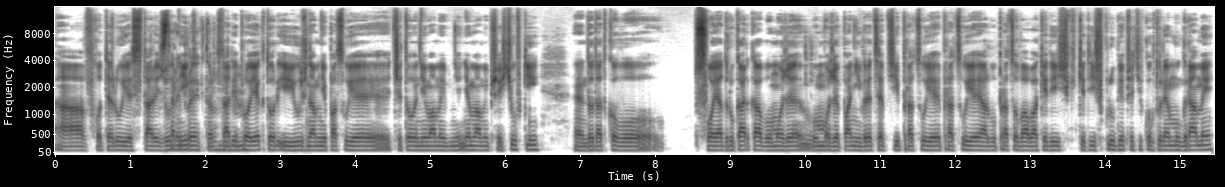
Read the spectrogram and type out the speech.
a w hotelu jest stary rzutnik, stary projektor, stary mhm. projektor i już nam nie pasuje, czy to nie mamy, nie, nie mamy przejściówki. E, dodatkowo swoja drukarka, bo może, bo może pani w recepcji pracuje, pracuje albo pracowała kiedyś, kiedyś w klubie, przeciwko któremu gramy.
